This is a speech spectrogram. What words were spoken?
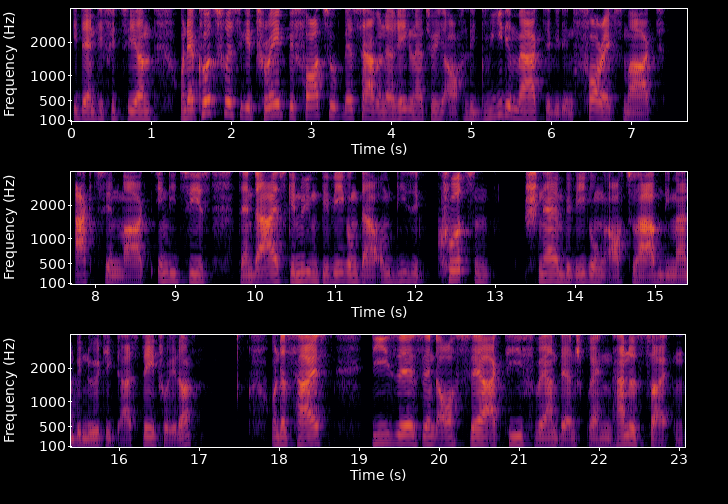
identifizieren. Und der kurzfristige Trade bevorzugt deshalb in der Regel natürlich auch liquide Märkte wie den Forex-Markt, Aktienmarkt, Indizes, denn da ist genügend Bewegung da, um diese kurzen, schnellen Bewegungen auch zu haben, die man benötigt als Daytrader. Und das heißt, diese sind auch sehr aktiv während der entsprechenden Handelszeiten.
